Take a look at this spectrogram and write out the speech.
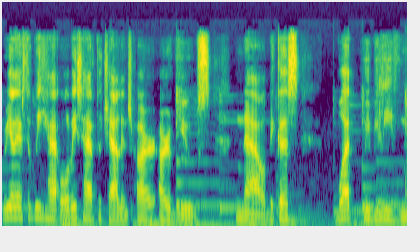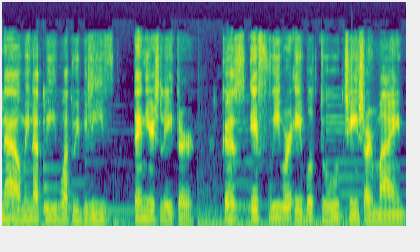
realize that we ha- always have to challenge our, our views now because what we believe now may not be what we believe 10 years later. Because if we were able to change our mind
